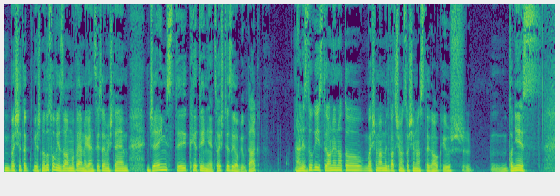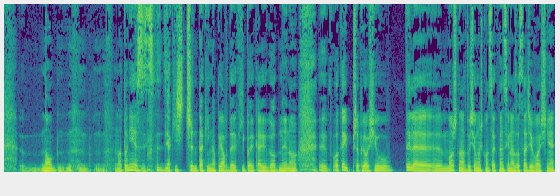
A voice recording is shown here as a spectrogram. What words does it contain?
właśnie tak, wiesz, no dosłownie załamywałem ręce i sobie myślałem, James, ty kretynie, coś ty zrobił, tak? Ale z drugiej strony, no to właśnie mamy 2018 rok, już to nie jest no, no to nie jest jakiś czyn taki naprawdę hiperkarygodny, no okej, okay, przeprosił, tyle. Można wyciągnąć konsekwencje na zasadzie właśnie,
